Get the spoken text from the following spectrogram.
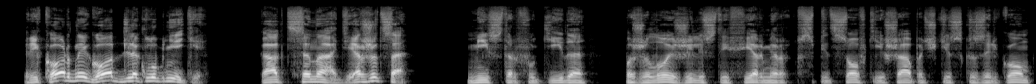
— «рекордный год для клубники. Как цена держится?» Мистер Фукида, пожилой жилистый фермер в спецовке и шапочке с козырьком,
